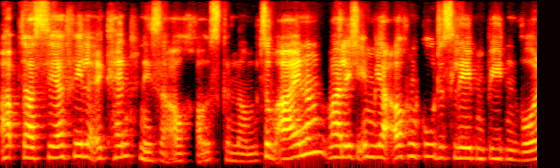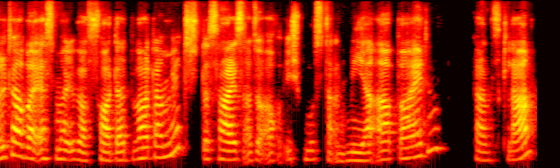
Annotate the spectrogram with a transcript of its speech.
habe da sehr viele Erkenntnisse auch rausgenommen. Zum einen, weil ich ihm ja auch ein gutes Leben bieten wollte, aber erstmal überfordert war damit. Das heißt also auch, ich musste an mir arbeiten, ganz klar.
